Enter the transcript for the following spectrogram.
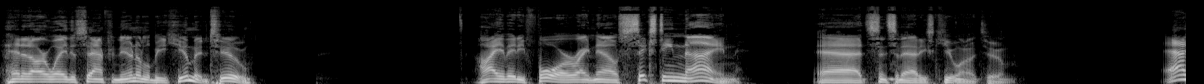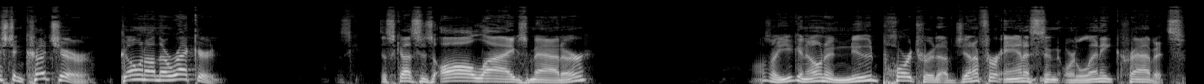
headed our way this afternoon. It'll be humid too. High of 84 right now, 69 at Cincinnati's Q102. Ashton Kutcher going on the record discusses all lives matter. Also, you can own a nude portrait of Jennifer Aniston or Lenny Kravitz.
